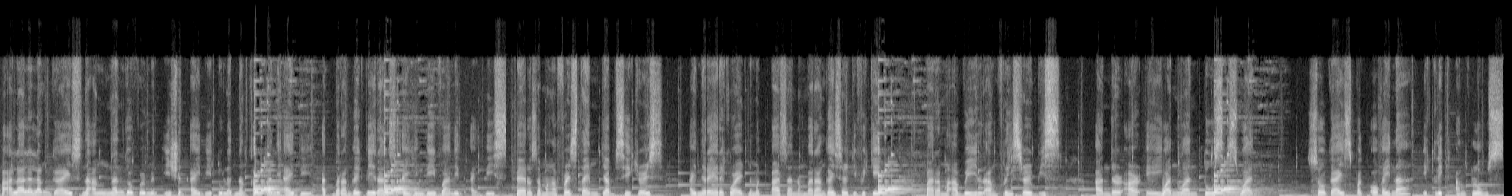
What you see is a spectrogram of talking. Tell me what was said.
Paalala lang guys na ang non-government issued ID tulad ng company ID at barangay clearance ay hindi valid IDs. Pero sa mga first time job seekers ay nire-required na magpasa ng barangay certificate para ma-avail ang free service under RA 11261. So guys, pag okay na, i-click ang close.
